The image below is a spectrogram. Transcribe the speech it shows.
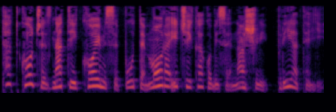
Tad ko će znati kojim se putem mora ići kako bi se našli prijatelji.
